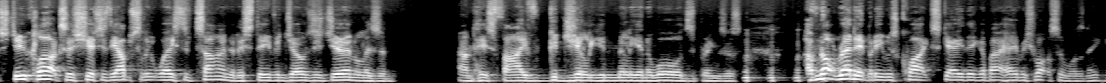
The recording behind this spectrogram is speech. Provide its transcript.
Stu Clark says shit is the absolute waste of time that is Stephen Jones's journalism and his five gajillion million awards brings us. I've not read it, but he was quite scathing about Hamish Watson, wasn't he?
